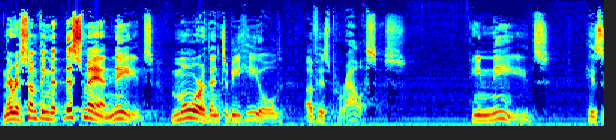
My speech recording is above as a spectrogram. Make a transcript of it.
And there is something that this man needs more than to be healed of his paralysis. He needs his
